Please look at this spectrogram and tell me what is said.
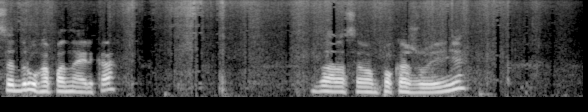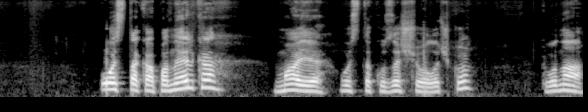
Це друга панелька. Зараз я вам покажу її. Ось така панелька. Має ось таку защолочку. Вона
